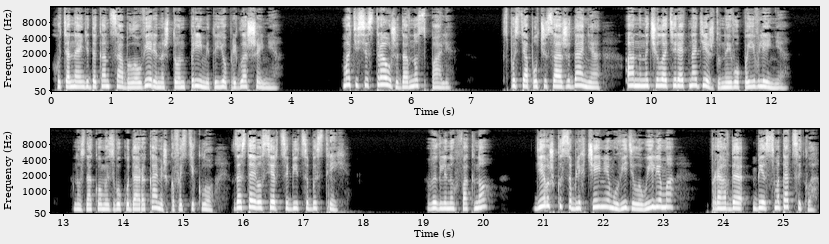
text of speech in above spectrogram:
хоть она и не до конца была уверена, что он примет ее приглашение. Мать и сестра уже давно спали. Спустя полчаса ожидания Анна начала терять надежду на его появление. Но знакомый звук удара камешков о стекло заставил сердце биться быстрее. Выглянув в окно, девушка с облегчением увидела Уильяма, правда, без мотоцикла.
